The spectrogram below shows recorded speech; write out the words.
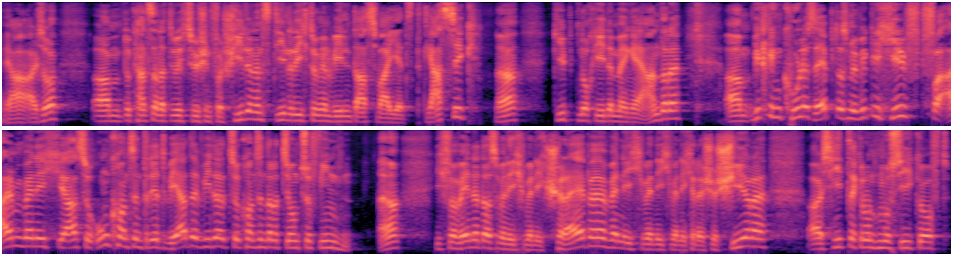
Ja, also ähm, du kannst dann natürlich zwischen verschiedenen Stilrichtungen wählen. Das war jetzt Klassik, ja, gibt noch jede Menge andere. Ähm, wirklich ein cooles App, das mir wirklich hilft, vor allem wenn ich ja so unkonzentriert werde, wieder zur Konzentration zu finden. Ja, ich verwende das, wenn ich wenn ich schreibe, wenn ich wenn ich wenn ich recherchiere, als Hintergrundmusik oft.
